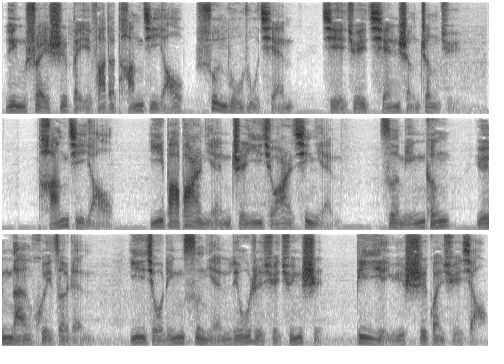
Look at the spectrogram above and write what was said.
令率师北伐的唐继尧顺路入黔，解决黔省政局。唐继尧，一八八二年至一九二七年，字明庚，云南会泽人。一九零四年留日学军事，毕业于士官学校。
